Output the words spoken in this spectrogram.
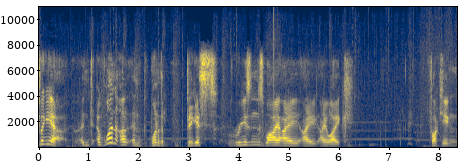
But yeah, and one uh, and one of the biggest reasons why I I, I like fucking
